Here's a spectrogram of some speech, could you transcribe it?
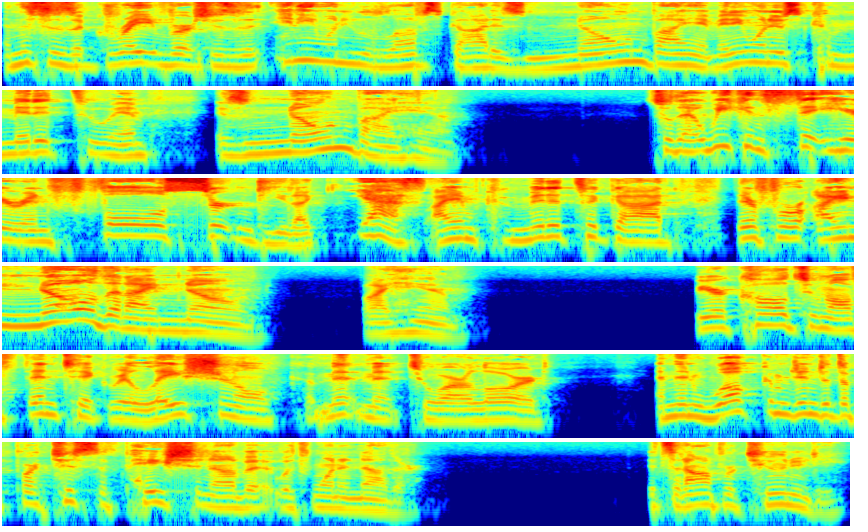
And this is a great verse. Is that anyone who loves God is known by him. Anyone who's committed to him is known by him. So that we can sit here in full certainty, like, yes, I am committed to God. Therefore, I know that I'm known by him. We are called to an authentic relational commitment to our Lord and then welcomed into the participation of it with one another. It's an opportunity.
